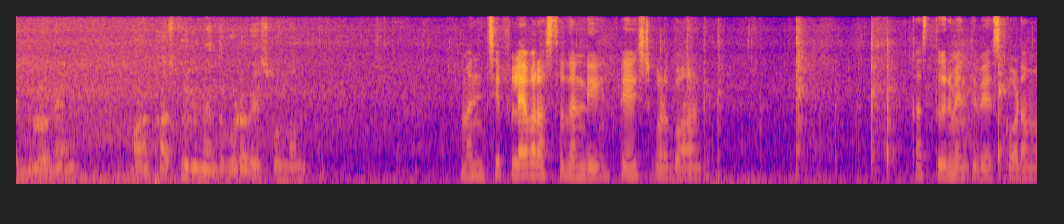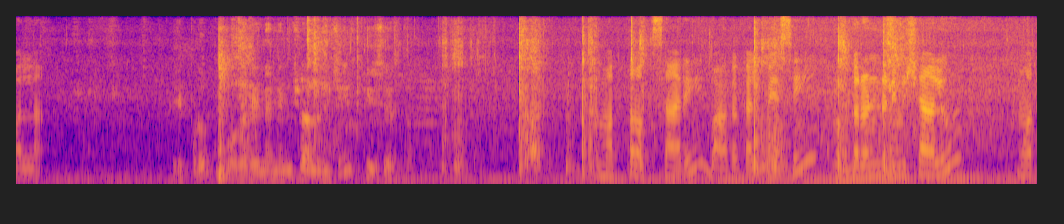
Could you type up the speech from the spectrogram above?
ఇందులోనే మనం కస్తూరి మెంత కూడా వేసుకుందాం. మంచి ఫ్లేవర్ వస్తుందండి టేస్ట్ కూడా బాగుంటుంది. కస్తూరి మెంతి వేసుకోవడం వల్ల. ఇప్పుడు ఒక రెండు నిమిషాల నుంచి తీసేస్తాం ఇప్పుడు మొత్తం ఒకసారి బాగా కలిపేసి ఒక రెండు నిమిషాలు మూత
